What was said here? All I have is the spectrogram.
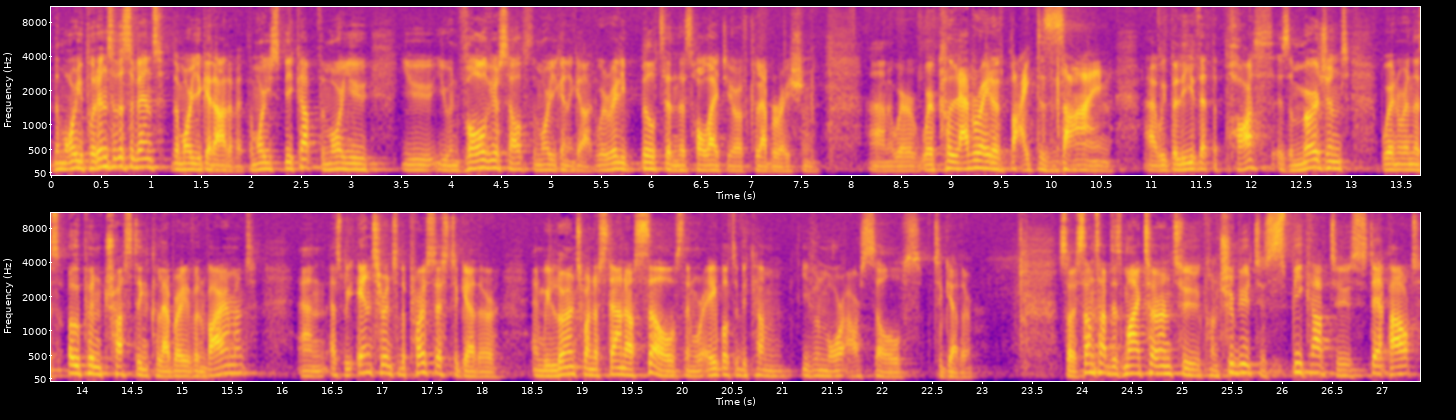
the more you put into this event, the more you get out of it. The more you speak up, the more you, you, you involve yourself, the more you're going to get out. We're really built in this whole idea of collaboration. Um, we're, we're collaborative by design. Uh, we believe that the path is emergent when we're in this open, trusting, collaborative environment. And as we enter into the process together and we learn to understand ourselves, then we're able to become even more ourselves together. So sometimes it's my turn to contribute, to speak up, to step out,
